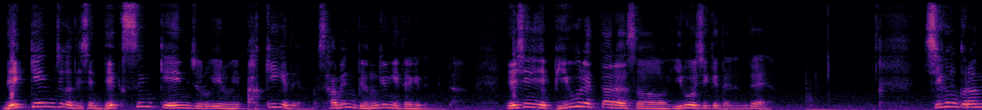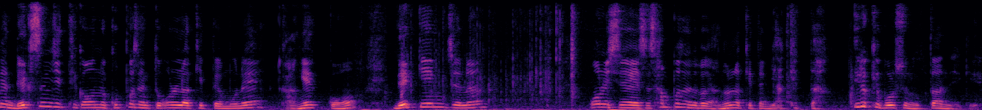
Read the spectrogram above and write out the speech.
넷게임즈가 대신 넥슨 게임즈로 이름이 바뀌게 되는 거예요. 사명 변경이 되게 됩니다. 대신 이제 비율에 따라서 이루어지게 되는데 지금 그러면 넥슨 GT가 오늘 9% 올랐기 때문에 강했고 넷게임즈는 오늘 시장에서 3%밖에 안 올랐기 때문에 약했다. 이렇게 볼 수는 없다는 얘기예요.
